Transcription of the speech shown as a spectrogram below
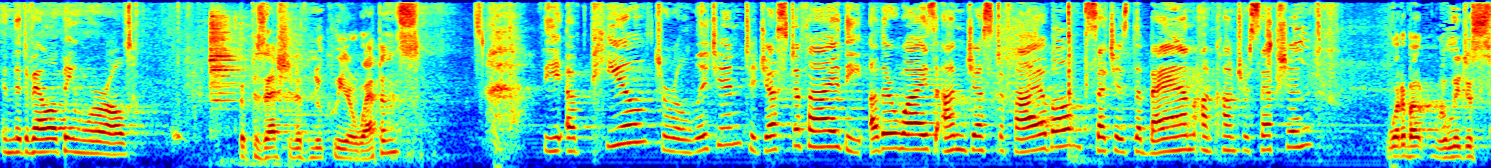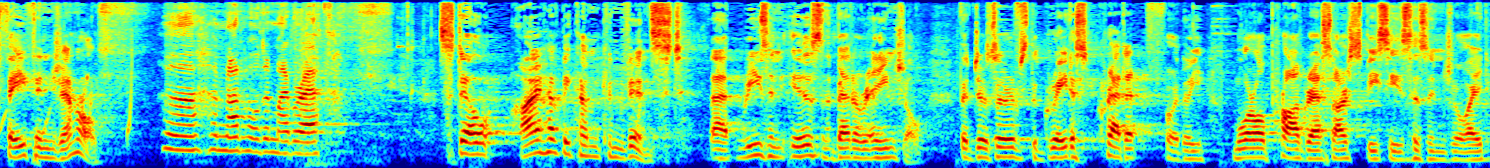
in the developing world, the possession of nuclear weapons the appeal to religion to justify the otherwise unjustifiable, such as the ban on contraception? What about religious faith in general? Uh, I'm not holding my breath. Still, I have become convinced that reason is the better angel that deserves the greatest credit for the moral progress our species has enjoyed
